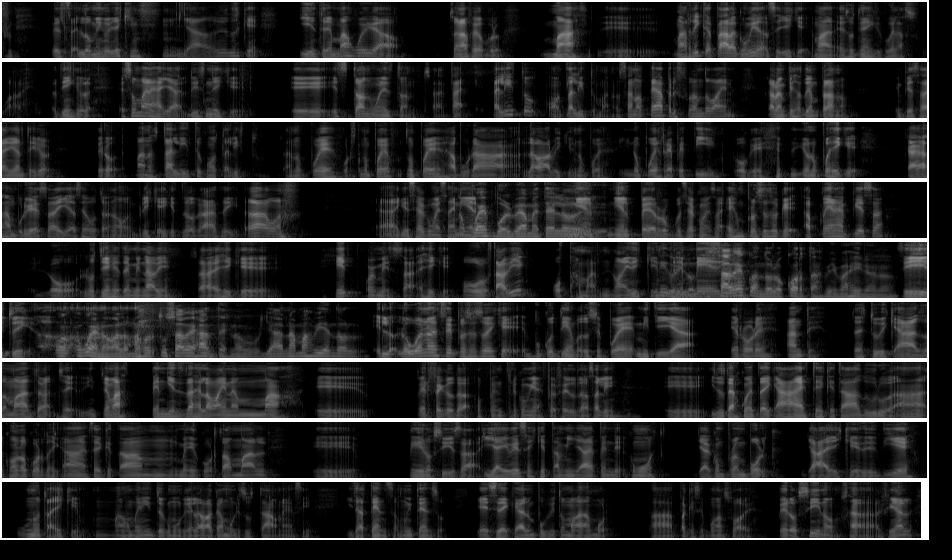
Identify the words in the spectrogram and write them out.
El, el domingo ya es que, ya, sé qué. Y entre más hueveado, suena feo, pero más, eh, más rica estaba la comida. Y es que, man, eso tiene que cogerla suave. O sea, tiene que Eso manes allá, dicen de que eh, it's done when it's done. O sea, está, está listo cuando está listo, mano. O sea, no te apresurando vaina. Claro, empieza temprano. Empieza el día anterior. Pero, mano, está listo cuando está listo. O sea, no puedes, no puedes, no puedes apurar la barbecue, no puedes. Y no puedes repetir, porque, digo, no puedes decir que cagas la hamburguesa y haces otra. No, en brisket que te lo cagaste y, ah, bueno. Ah, que sea como esa. No ni el- puedes volver a meterlo. ni de- el, ni el perro pues sea con esa. Es un proceso que apenas empieza, lo, lo tienes que terminar bien. O sea, es que hit or miss. O sea, es que o está bien o está mal. No hay de que Digo, y entre lo- medio. sabes cuando lo cortas, me imagino, ¿no? Sí, tú dices, O- "Ah". bueno, a lo mejor tú sabes antes, ¿no? Ya nada más viendo... el- Eh, Lo, lo bueno de este proceso es que es poco tiempo. Entonces puedes mitigar errores antes. Entonces tú dices que, ah, más, entre más pendiente estás de la vaina, más eh, perfecto, te va- entre comillas, perfecto te va a salir. Eh, y tú te das cuenta de que, ah, este es el que estaba duro, ah, cuando lo cortas, ah, este es el que estaba mm, medio cortado mal. eh, pero sí, o sea, y hay veces que también ya depende, como ya compró en bulk, ya es que de 10, uno está ahí que más o menos como que la vaca murió asustada, ¿no? así, y está tensa, muy tenso. Y ahí se hay que darle un poquito más de amor para que se ponga suave. Pero sí, no, o sea, al final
